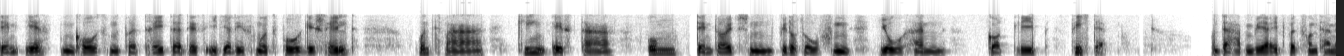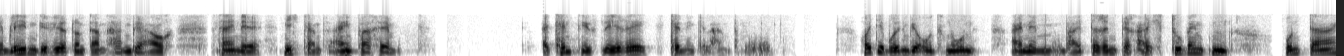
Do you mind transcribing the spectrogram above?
den ersten großen Vertreter des Idealismus vorgestellt, und zwar ging es da um den deutschen Philosophen Johann Gottlieb Fichte. Und da haben wir etwas von seinem Leben gehört und dann haben wir auch seine nicht ganz einfache Erkenntnislehre kennengelernt. Heute wollen wir uns nun einem weiteren Bereich zuwenden und da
